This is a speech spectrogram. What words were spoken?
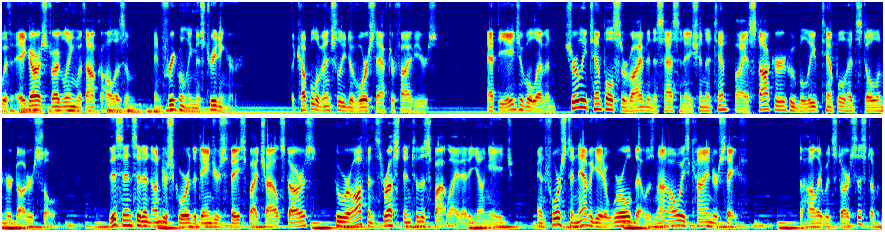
with Agar struggling with alcoholism and frequently mistreating her. The couple eventually divorced after five years. At the age of 11, Shirley Temple survived an assassination attempt by a stalker who believed Temple had stolen her daughter's soul. This incident underscored the dangers faced by child stars, who were often thrust into the spotlight at a young age and forced to navigate a world that was not always kind or safe. The Hollywood star system,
